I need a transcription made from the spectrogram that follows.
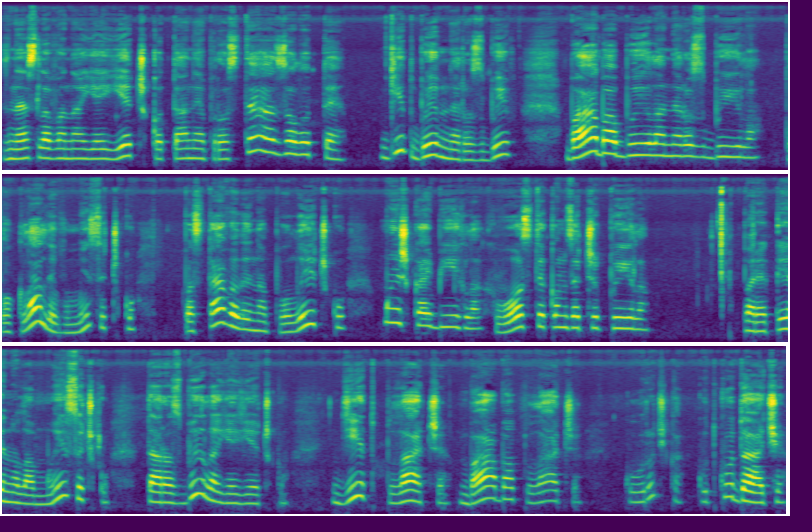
Знесла вона яєчко та не просте, а золоте. Дід бив, не розбив, баба била, не розбила. Поклали в мисочку, поставили на поличку, мишка бігла, хвостиком зачепила. Перекинула мисочку та розбила яєчко. Дід плаче, баба плаче, курочка кутку даче.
